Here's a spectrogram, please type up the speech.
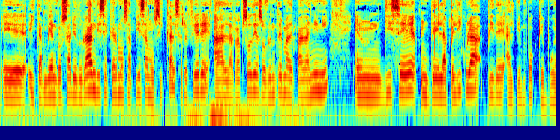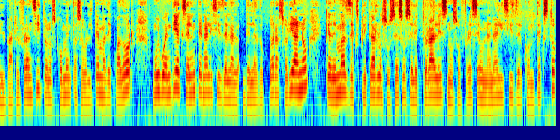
Eh, y también Rosario Durán dice qué hermosa pieza musical, se refiere a la Rapsodia sobre un tema de Paganini. Em, dice de la película pide al tiempo que vuelva. Refrancito nos comenta sobre el tema de Ecuador. Muy buen día, excelente análisis de la, de la doctora Soriano, que además de explicar los sucesos electorales, nos ofrece un análisis del contexto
